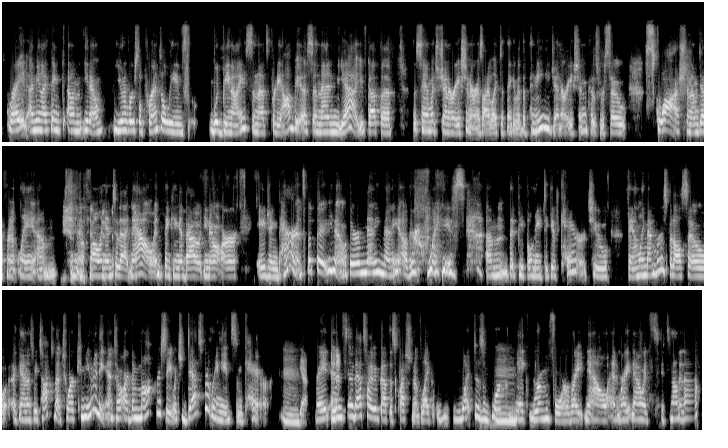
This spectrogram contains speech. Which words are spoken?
right? I mean i think um, you know universal parental leave would be nice and that's pretty obvious and then yeah you've got the the sandwich generation or as i like to think of it the panini generation because we're so squashed and i'm definitely um, you know falling into that now and thinking about you know our aging parents but there you know there are many many other ways um, that people need to give care to family members, but also, again, as we talked about, to our community and to our democracy, which desperately needs some care. Mm. Yeah. Right. And, and so that's why we've got this question of like, what does work mm. make room for right now? And right now it's it's not enough.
